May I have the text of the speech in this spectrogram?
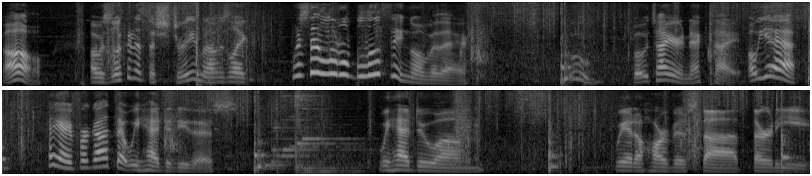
Oh, I was looking at the stream and I was like, what's that little blue thing over there? Ooh, bow tie or necktie? Oh yeah! Hey, I forgot that we had to do this. We had to, um... We had to harvest, uh, 30...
